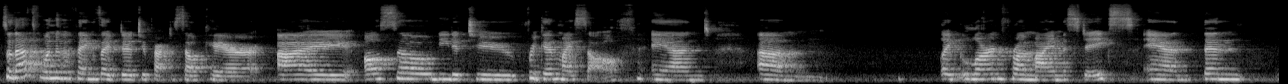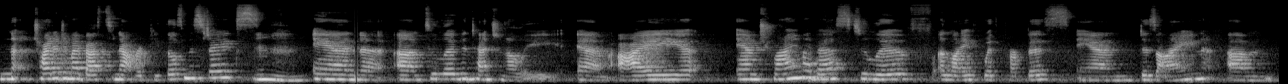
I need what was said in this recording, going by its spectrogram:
so that's one of the things I did to practice self care. I also needed to forgive myself and um, like learn from my mistakes and then n- try to do my best to not repeat those mistakes Mhm. and um, to live intentionally. Um, I am trying my best to live a life with purpose and design. Um,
